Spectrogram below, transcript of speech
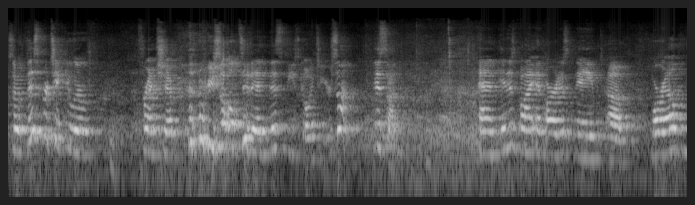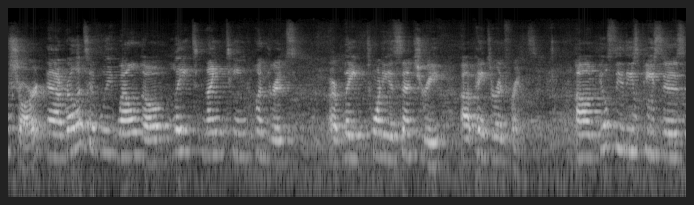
So this particular friendship resulted in this piece going to your son, his son. And it is by an artist named um, Morel Bouchard, a relatively well-known late 1900s or late 20th century uh, painter in France. Um, you'll see these pieces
